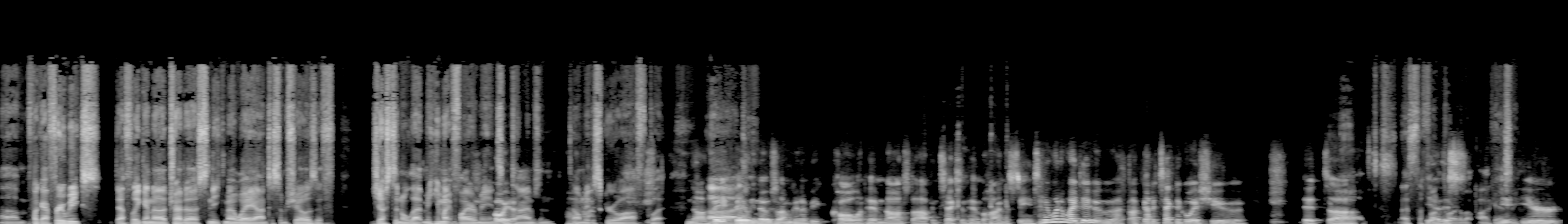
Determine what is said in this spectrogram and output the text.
Um, if I got free weeks, definitely gonna try to sneak my way onto some shows if Justin will let me. He might fire me in oh, sometimes yeah. and tell oh. me to screw off, but. No, ba- uh, Bailey knows I'm going to be calling him nonstop and texting him behind the scenes. Hey, what do I do? I've, I've got a technical issue. It uh, that's, that's, the fun yeah, this, part about podcasting. You, you're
